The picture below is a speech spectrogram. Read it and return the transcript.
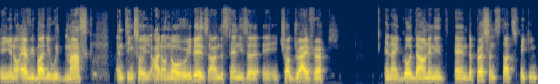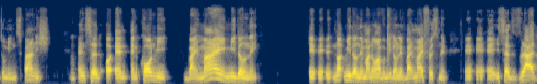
you know, everybody with mask and things. So I don't know who it is. I understand he's a, a truck driver, and I go down and it and the person starts speaking to me in Spanish, mm-hmm. and said oh, and and called me by my middle name. It, it, it, not middle name. I don't have a middle name. By my first name. Eh, eh, eh, he said Vlad.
